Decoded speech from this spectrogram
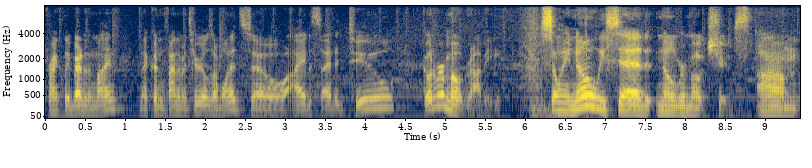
frankly better than mine, and I couldn't find the materials I wanted, so I decided to go to Remote Robbie. So I know we said no remote shoots, um,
